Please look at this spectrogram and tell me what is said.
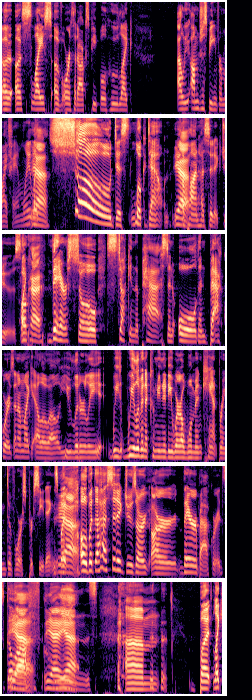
a, a slice of Orthodox people who like. At least, I'm just speaking for my family. Like, Yeah. so dis look down Yeah. upon Hasidic Jews. Like, okay? they're so stuck in the past and old and backwards and i'm like lol you literally we we live in a community where a woman can't bring divorce proceedings but Yeah. oh but the hasidic jews are are they're backwards go off Yeah, yeah. queens um but like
